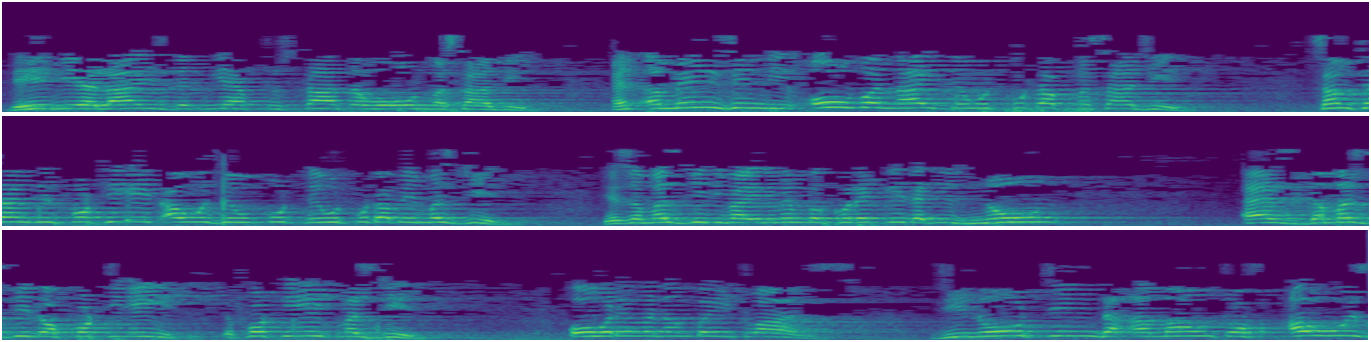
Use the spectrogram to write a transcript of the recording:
They realized that we have to start our own masajid. And amazingly, overnight they would put up masajid. Sometimes in 48 hours they would put, they would put up a masjid. There's a masjid, if I remember correctly, that is known as the masjid of 48, the 48 masjid, or whatever number it was, denoting the amount of hours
